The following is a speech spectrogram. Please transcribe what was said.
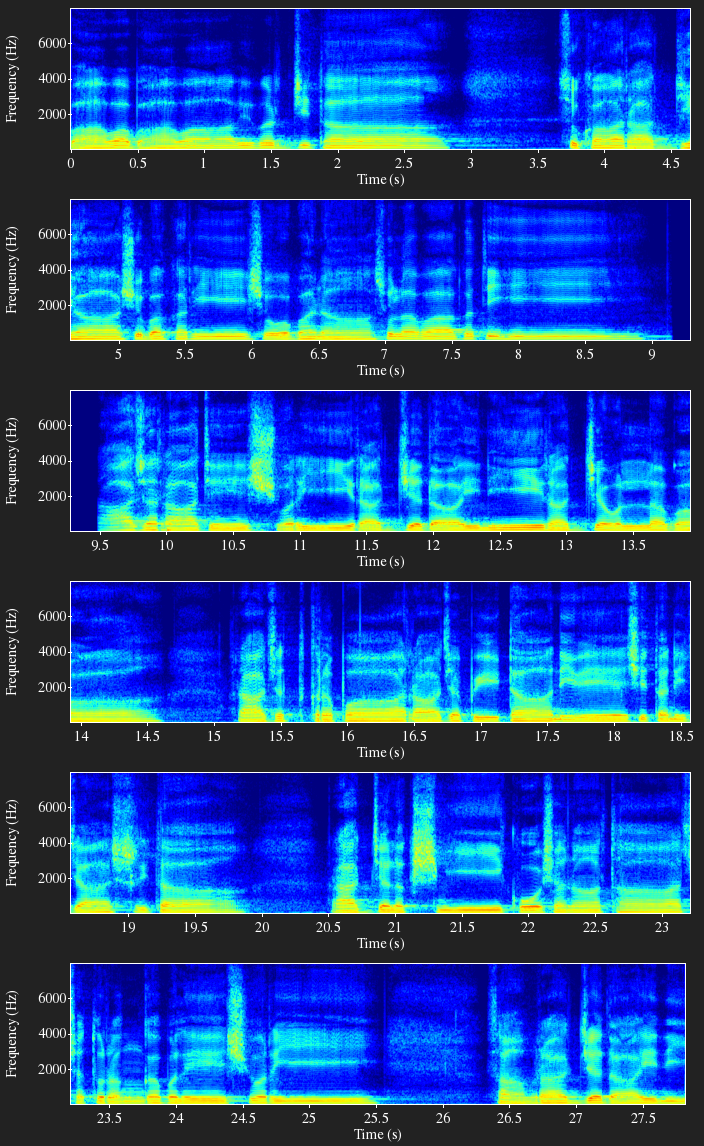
भावभावाविवर्जिता सुखाराध्या शुभकरी शोभना सुलभागतिः राजराजेश्वरी राज्यदायिनी राज्यवल्लभा राजत्कृपा राजपीठा निवेशितनिजाश्रिता राज्यलक्ष्मी कोशनाथा चतुरङ्गबलेश्वरी साम्राज्यदायिनी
